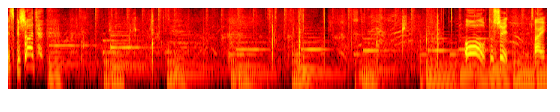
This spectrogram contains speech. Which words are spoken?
It's a good shot. Oh, too shit. Sorry.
